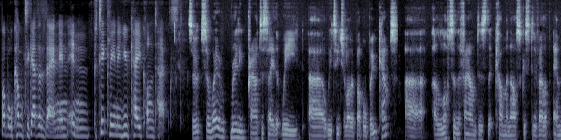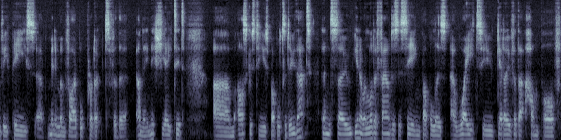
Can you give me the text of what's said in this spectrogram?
Bubble come together then in, in particularly in a UK context. So so we're really proud to say that we uh, we teach a lot of Bubble boot camps. Uh, a lot of the founders that come and ask us to develop MVPs, uh, minimum viable products for the uninitiated, um, ask us to use Bubble to do that. And so, you know, a lot of founders are seeing Bubble as a way to get over that hump of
